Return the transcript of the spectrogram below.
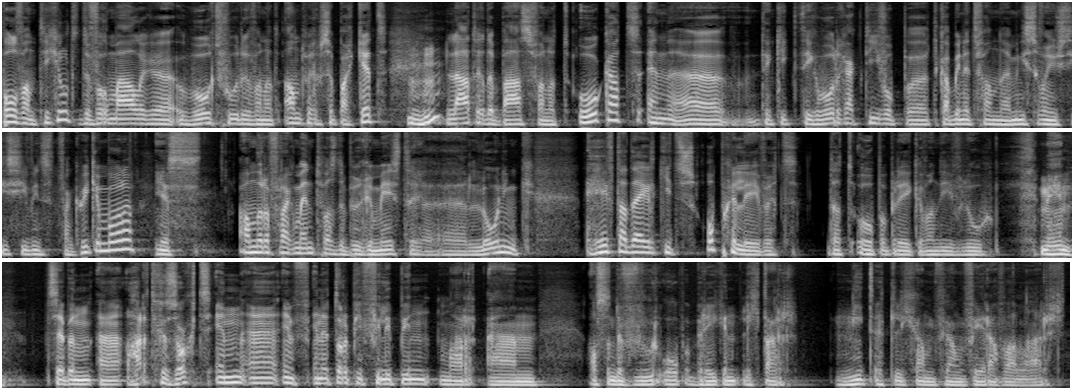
Paul van Tichelt, de voormalige woordvoerder van het Antwerpse parket, mm -hmm. later de baas van het OCAT en uh, denk ik tegenwoordig actief op uh, het kabinet van minister van Justitie Vincent van Quickenborne. Yes. Andere fragment was de burgemeester Lonink. Heeft dat eigenlijk iets opgeleverd, dat openbreken van die vloer? Nee, ze hebben hard gezocht in, in, in, het dorpje Filipin, maar ehm, als ze de vloer openbreken, ligt daar niet het lichaam van Vera Valaar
